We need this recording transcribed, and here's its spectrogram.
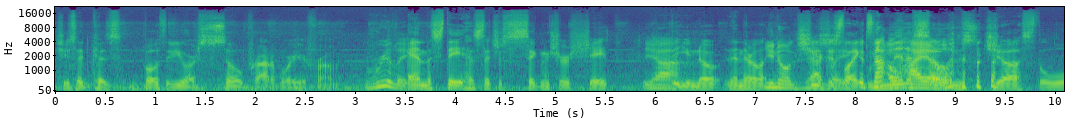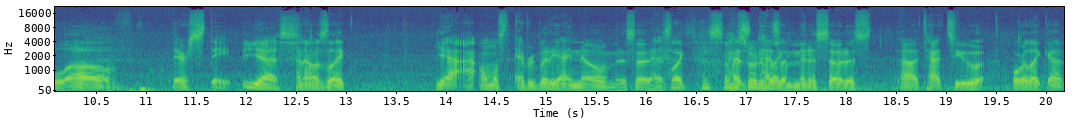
She said, because both of you are so proud of where you're from, Really? and the state has such a signature shape yeah. that you know. And they're like, You know She was just exactly. like, It's not Ohio." Minnesotans just love their state. Yes. And I was like, yeah, I, almost everybody I know in Minnesota has like has some has, sort of, has like- a Minnesota uh, tattoo or like a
